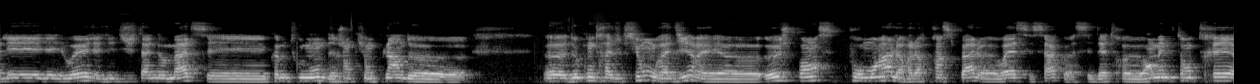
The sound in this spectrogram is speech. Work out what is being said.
les, les, ouais, les, les digital nomades, c'est comme tout le monde, des gens qui ont plein de euh, de contradictions, on va dire. Et euh, eux, je pense, pour moi, leur, leur principal, euh, ouais, c'est ça. C'est d'être en même temps très,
